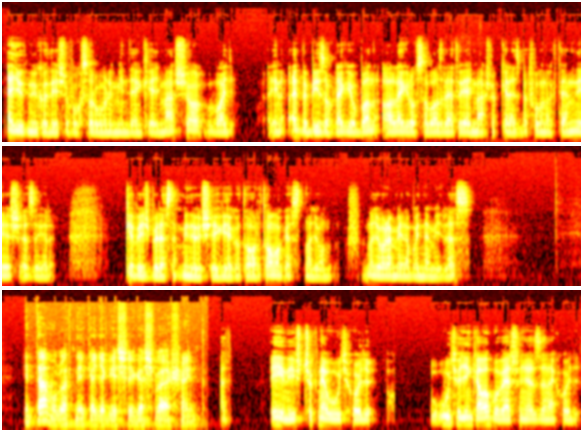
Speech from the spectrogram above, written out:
együttműködésre fog szorulni mindenki egymással, vagy én ebbe bízok legjobban, a legrosszabb az lehet, hogy egymásnak keresztbe fognak tenni, és ezért kevésbé lesznek minőségiek a tartalmak, ezt nagyon, nagyon remélem, hogy nem így lesz. Én támogatnék egy egészséges versenyt. Én is, csak ne úgy, hogy úgy, hogy inkább abba versenyezzenek, hogy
